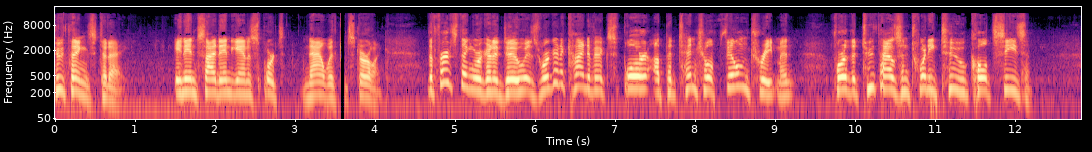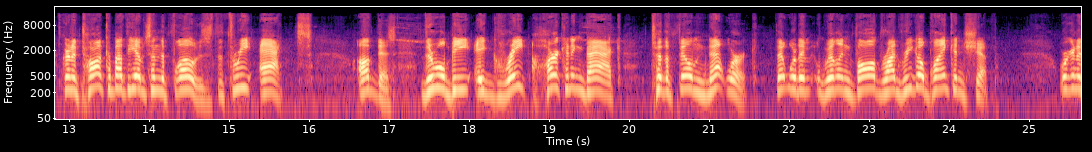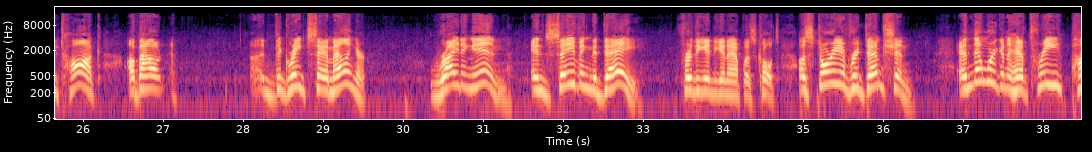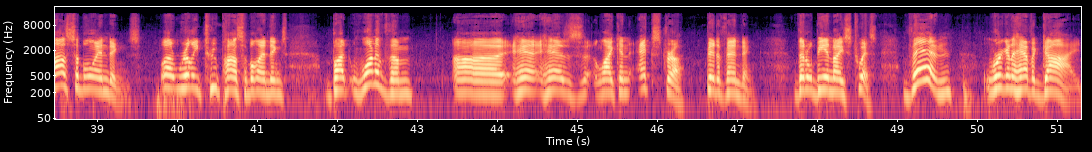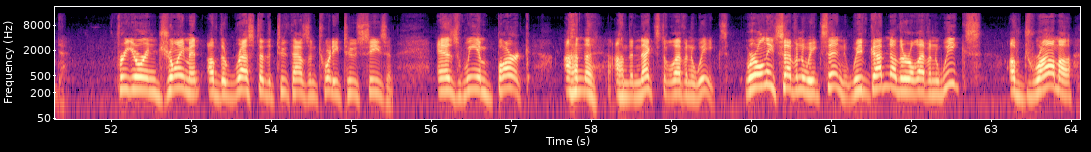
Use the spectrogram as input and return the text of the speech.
two things today in Inside Indiana Sports now with Sterling. The first thing we're going to do is we're going to kind of explore a potential film treatment for the 2022 Colts season. We're going to talk about the ebbs and the flows, the three acts of this. There will be a great harkening back to the film network that would, will involve Rodrigo Blankenship. We're going to talk about uh, the great Sam Ehlinger riding in and saving the day for the Indianapolis Colts. A story of redemption. And then we're going to have three possible endings. Well, really, two possible endings, but one of them uh, ha- has like an extra bit of ending that'll be a nice twist. Then we're going to have a guide for your enjoyment of the rest of the 2022 season as we embark on the on the next 11 weeks. We're only 7 weeks in. We've got another 11 weeks of drama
